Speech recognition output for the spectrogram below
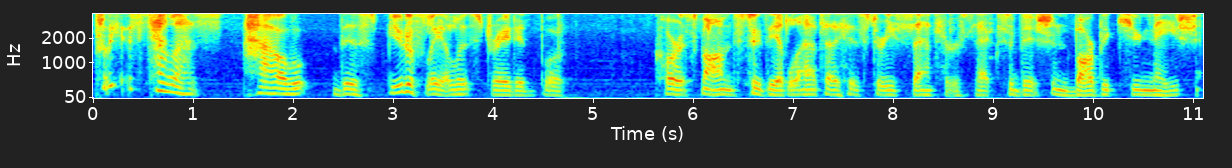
Please tell us how this beautifully illustrated book corresponds to the Atlanta History Center's exhibition Barbecue Nation.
